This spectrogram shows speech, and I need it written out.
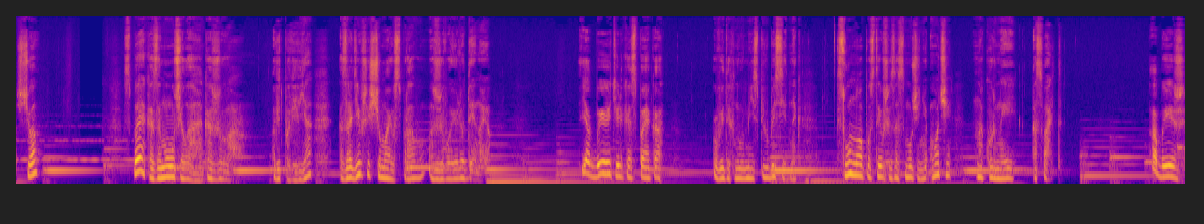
Що? Спека замучила, кажу, відповів я, зрадівши, що маю справу з живою людиною. Якби тільки спека, видихнув мій співбесідник, сумно опустивши засмучені очі на курний асфальт. Аби ж,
